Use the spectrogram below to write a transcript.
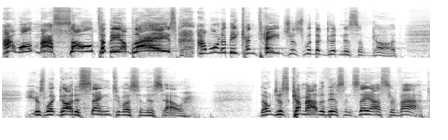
I want my soul to be ablaze. I want to be contagious with the goodness of God. Here's what God is saying to us in this hour don't just come out of this and say, I survived.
